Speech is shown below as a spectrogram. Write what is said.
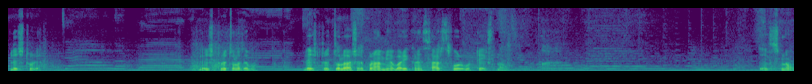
প্লে স্টোরে প্লে স্টোরে চলে যাব। প্লে স্টোরে চলে আসার পর আমি আবার এখানে সার্চ করব টেক্স নাও। টেক্স নাও।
